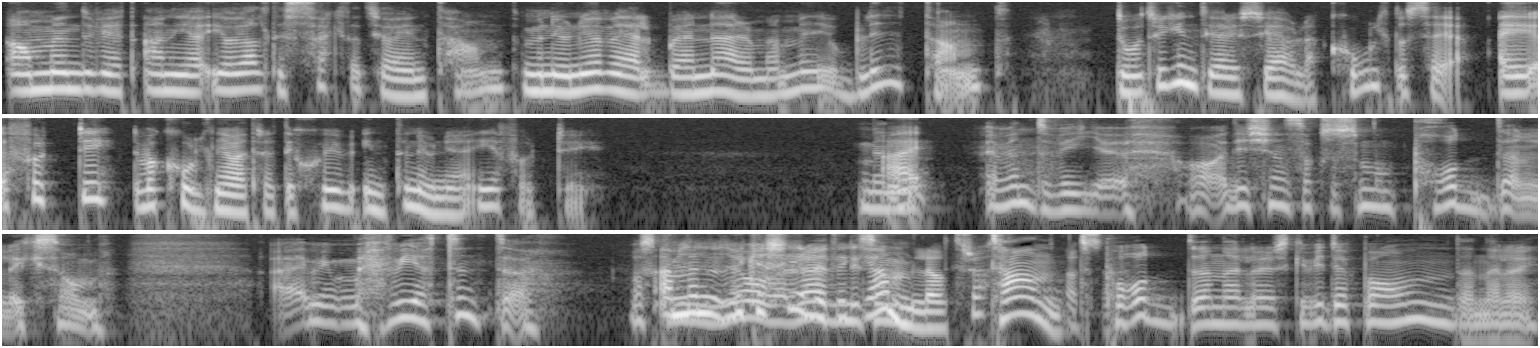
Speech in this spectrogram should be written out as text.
ja, men du vet Anja, jag har ju alltid sagt att jag är en tant. Men nu när jag väl börjar närma mig och bli tant, då tycker inte jag det är så jävla coolt att säga. "Nej, Jag är 40. Det var coolt när jag var 37, inte nu när jag är 40. Men Nej. Jag vet inte, vi, ja, det känns också som om podden liksom... Jag vet inte. Vad ska Ja, vi men vi göra? liksom kanske är lite gamla och trötta, Tantpodden, eller ska vi döpa om den? Eller?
